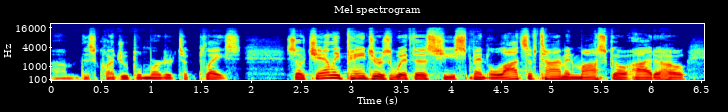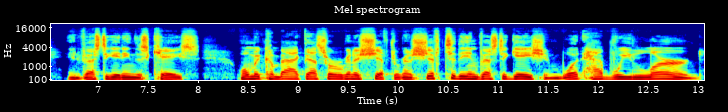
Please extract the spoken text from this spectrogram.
um, this quadruple murder took place. So, Chanley Painter is with us. She spent lots of time in Moscow, Idaho, investigating this case. When we come back, that's where we're going to shift. We're going to shift to the investigation. What have we learned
